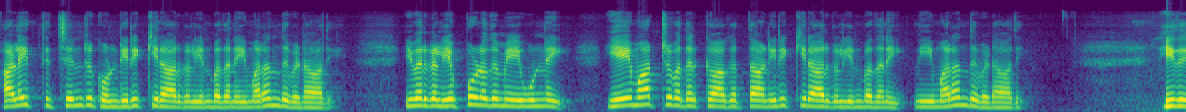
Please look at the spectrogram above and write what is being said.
அழைத்து சென்று கொண்டிருக்கிறார்கள் என்பதனை மறந்து விடாதே. இவர்கள் எப்பொழுதுமே உன்னை ஏமாற்றுவதற்காகத்தான் இருக்கிறார்கள் என்பதனை நீ மறந்து விடாதே. இது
